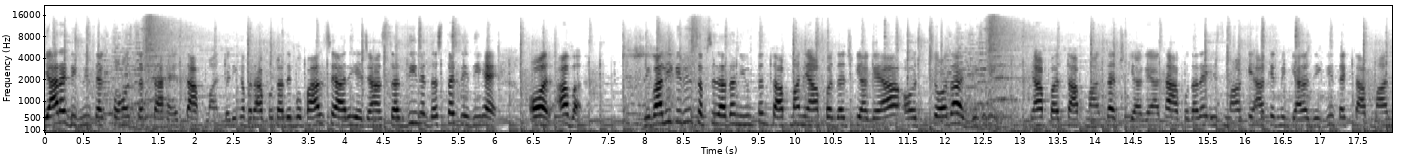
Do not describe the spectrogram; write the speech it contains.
11 डिग्री तक पहुँच सकता है तापमान। बड़ी खबर आपको बता दें, भोपाल से आ रही है, जहाँ सर्दी ने दस्तक दे दी है और अब दिवाली के दिन सबसे ज़्यादा न्यूनतम तापमान यहाँ पर दर्ज किया गया और 14 डिग्री यहाँ पर तापमान दर्ज किया गया था। आपको बता दें, इस माह के आखिर में 11 डिग्री तक तापमान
